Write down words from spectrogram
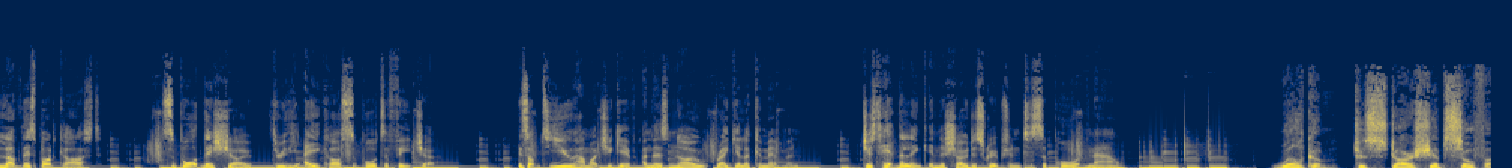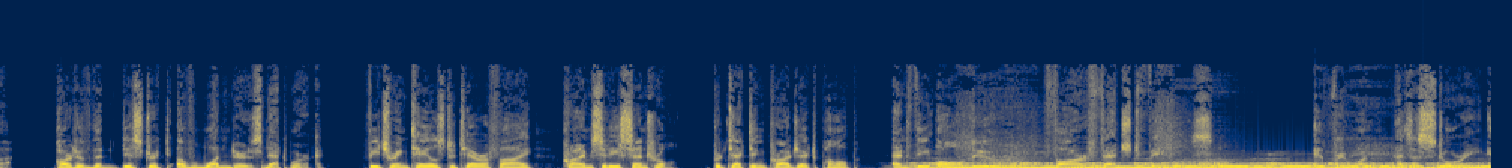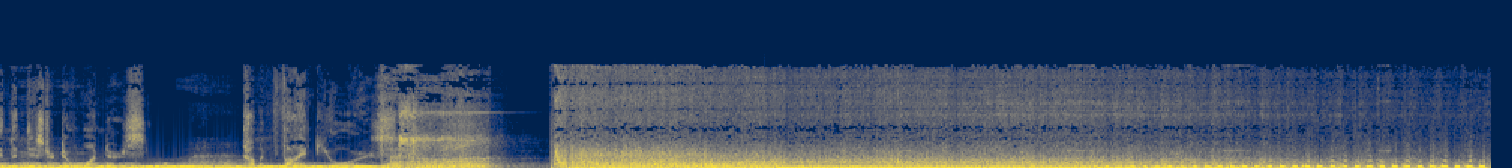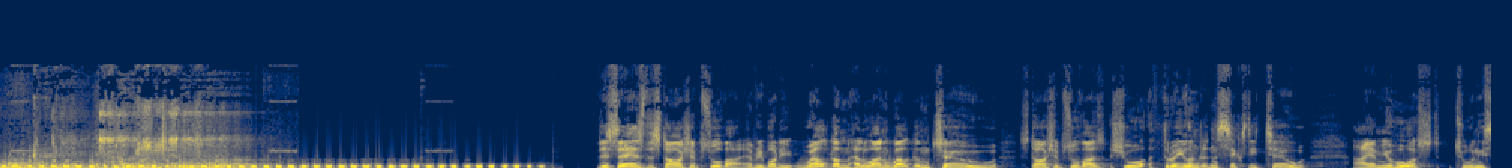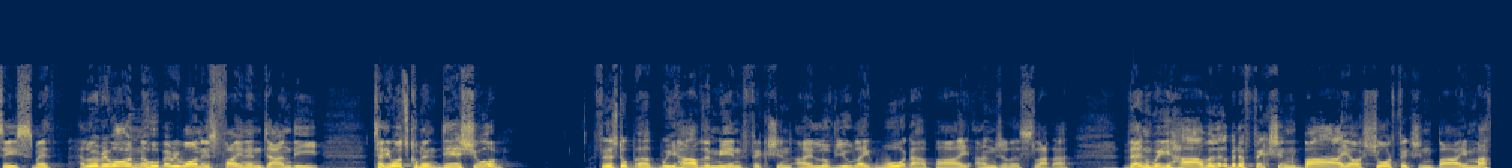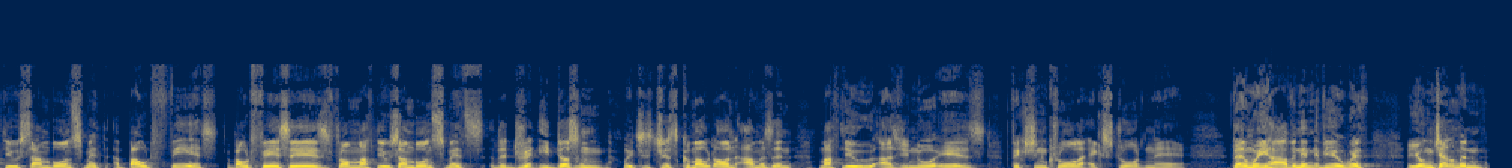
Love this podcast? Support this show through the Acast supporter feature. It's up to you how much you give, and there's no regular commitment. Just hit the link in the show description to support now. Welcome to Starship Sofa, part of the District of Wonders network, featuring Tales to Terrify, Crime City Central, Protecting Project Pulp, and the all-new Far-Fetched Fables. Everyone has a story in the District of Wonders. Come and find yours. This is the Starship Sofa. Everybody, welcome, hello, and welcome to Starship Sofa's show 362. I am your host, Tony C. Smith. Hello, everyone. I hope everyone is fine and dandy. Tell you what's coming in today's show. First up, uh, we have the main fiction, I Love You Like Water by Angela Slatter. Then we have a little bit of fiction by, or short fiction by Matthew Sanborn Smith, About Face. About Face is from Matthew Sanborn Smith's The Dritty Dozen, which has just come out on Amazon. Matthew, as you know, is fiction crawler extraordinaire. Then we have an interview with a young gentleman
